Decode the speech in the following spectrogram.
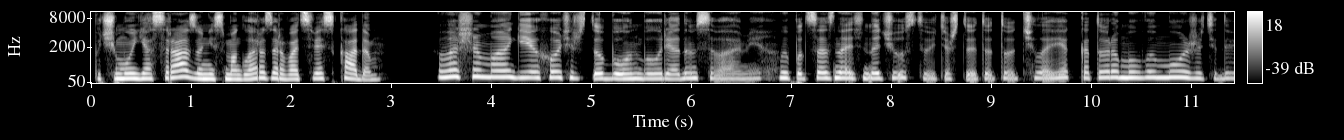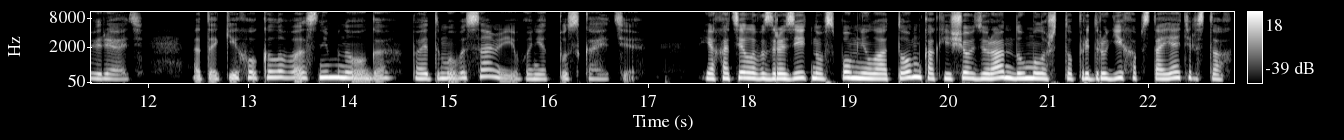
почему я сразу не смогла разорвать связь с Кадом. Ваша магия хочет, чтобы он был рядом с вами. Вы подсознательно чувствуете, что это тот человек, которому вы можете доверять. А таких около вас немного, поэтому вы сами его не отпускаете. Я хотела возразить, но вспомнила о том, как еще в Дюран думала, что при других обстоятельствах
